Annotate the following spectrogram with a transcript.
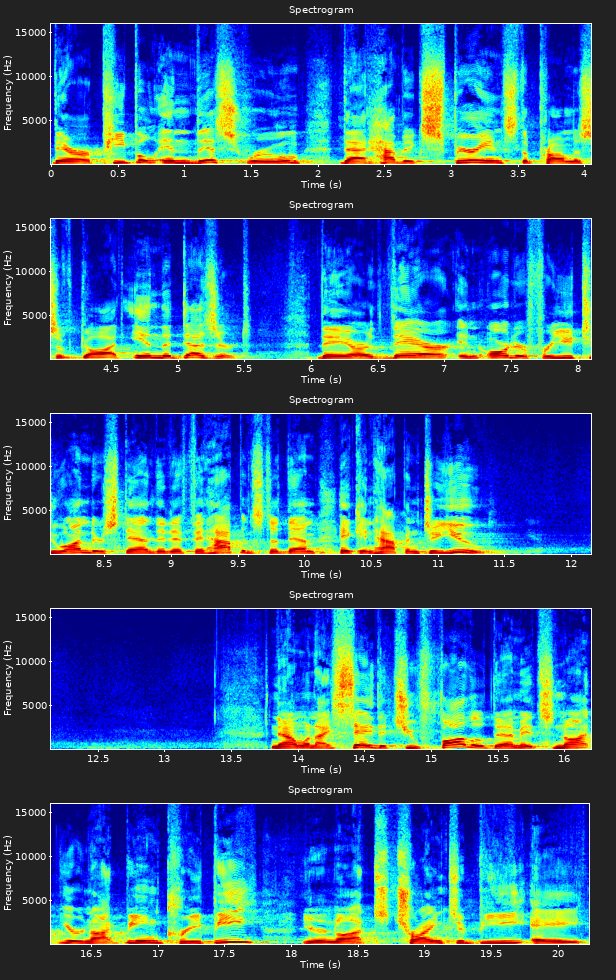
There are people in this room that have experienced the promise of God in the desert. They are there in order for you to understand that if it happens to them, it can happen to you. Now, when I say that you follow them, it's not, you're not being creepy. You're not trying to be a,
